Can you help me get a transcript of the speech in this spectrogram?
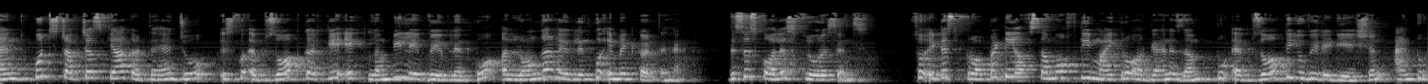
एंड कुछ स्ट्रक्चर्स क्या करते हैं जो इसको एब्जॉर्ब करके एक लंबी वेवलेंथ को अ लॉन्गर वेवलेंथ को इमिट करते हैं। This is call is fluorescence so it is property of some of the micro organism to absorb the UV radiation and to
